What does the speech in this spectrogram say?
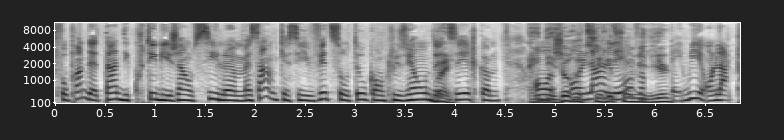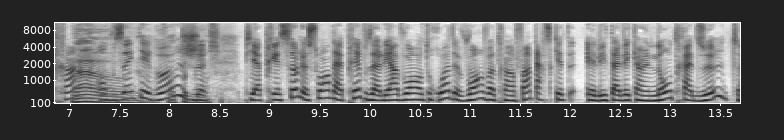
il faut prendre le temps d'écouter les gens aussi. Là. Il me semble que c'est vite sauter aux conclusions de dire comme Hey, déjà retiré de son l'enlève. milieu. Ben oui, on l'apprend, Ah, on vous interroge, bon puis après ça, le soir d'après, vous allez avoir droit de voir votre enfant parce qu'elle est avec un autre adulte.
